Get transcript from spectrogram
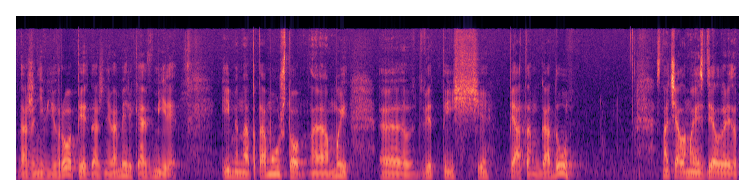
Даже не в Европе, даже не в Америке, а в мире. Именно потому, что э, мы э, в 2005 году Сначала мы сделали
